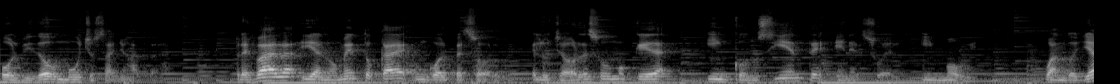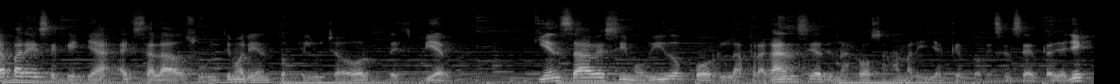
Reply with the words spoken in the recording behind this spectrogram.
olvidó muchos años atrás. Resbala y al momento cae un golpe sordo. El luchador de sumo queda inconsciente en el suelo, inmóvil. Cuando ya parece que ya ha exhalado su último aliento, el luchador despierta. Quién sabe si movido por la fragancia de unas rosas amarillas que florecen cerca de allí.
